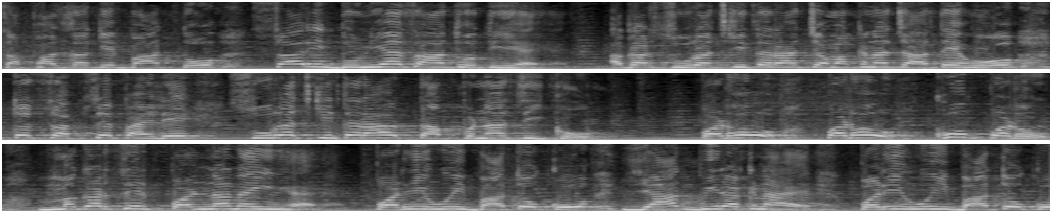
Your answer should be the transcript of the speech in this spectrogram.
सफलता के बाद तो सारी दुनिया साथ होती है। अगर सूरज की तरह चमकना चाहते हो तो सबसे पहले सूरज की तरह तपना सीखो। पढ़ो पढ़ो, खूब पढ़ो, मगर सिर्फ़ पढ़ना नहीं है। पढ़ी हुई बातों को याद भी रखना है। पढ़ी हुई बातों को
